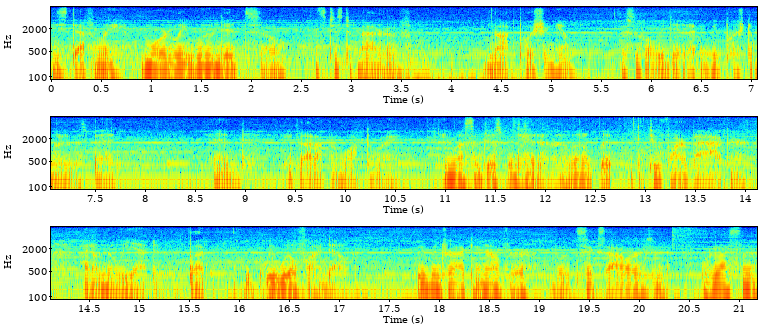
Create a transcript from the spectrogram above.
he's definitely mortally wounded, so it's just a matter of not pushing him. This is what we did. I think we pushed him out of this bed, and he got up and walked away. He must have just been hit a, a little bit too far back, or I don't know yet, but we will find out. We've been tracking now for about six hours and we're less than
